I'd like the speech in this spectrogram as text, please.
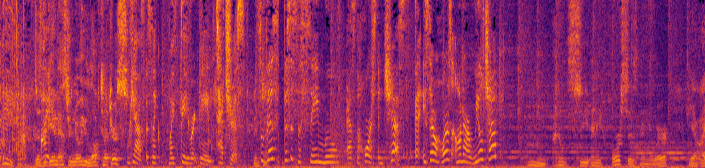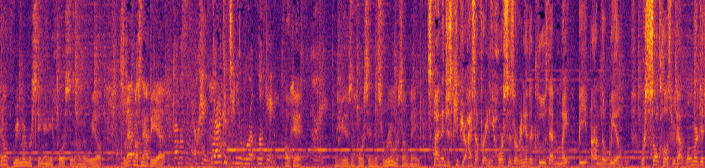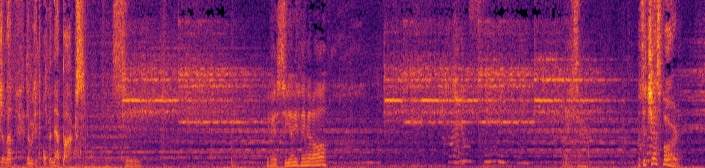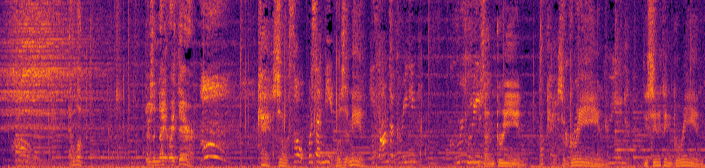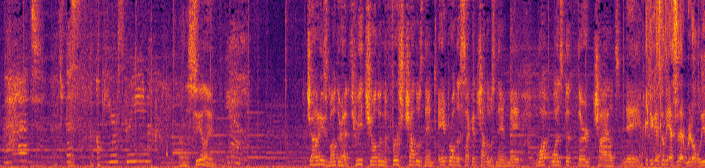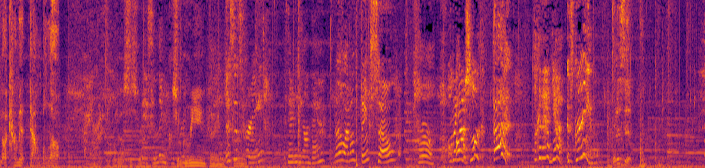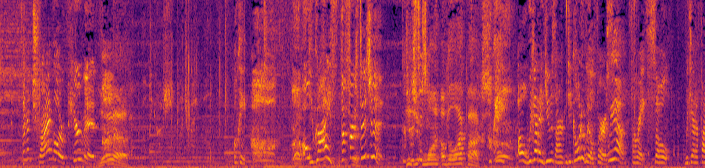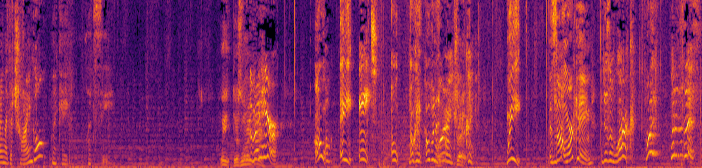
Hey, does the I- game master know you love Tetris? Oh yes, it's like my favorite game, Tetris. So Inter- this this is the same move as the horse in chess. Uh, is there a horse on our wheel, Chad? Hmm, I don't see any horses anywhere. Yeah, I don't remember seeing any horses on the wheel. So that must not be it. That must not be okay. We gotta continue looking. Okay, All right. Maybe there's a horse in this room or something. Spy Ninjas, keep your eyes out for any horses or any other clues that might be on the wheel. We're so close. We got one more digit left, and then we can open that box. Let's see. You guys see anything at all? I don't see anything. What is there? It's a chessboard. Oh. And look, there's a knight right there. Okay, so So what does that mean? what does it mean? He's on the green. Green. He's on green. Okay, so green. Green. Do you see anything green That. This up here's green. on the ceiling? Yeah. Johnny's mother had three children. The first child was named April. The second child was named May. What was the third child's name? If you guys know the answer to that riddle, leave a comment down below. Alright, what else is around something here? So green. green things. This is green. Is there anything on there? No, I don't think so. Huh? Oh my gosh! Look! That! Look at that! Yeah. It's green. What is it? It's like a triangle or a pyramid. Yeah. Oh my gosh! A triangle. Okay. Oh, you guys. the first digit. The first Digit digit. one of the lockbox. Okay. Oh, we gotta use our decoder wheel first. Oh, yeah. All right. So we gotta find like a triangle. Okay. Let's see. Wait, there's one right, Right there. here. Oh, oh, eight. Eight. Oh, okay, open it. All right. Try it. Okay. Wait, it's not working. It doesn't work. What? What is this?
